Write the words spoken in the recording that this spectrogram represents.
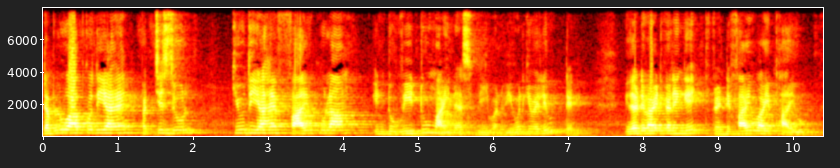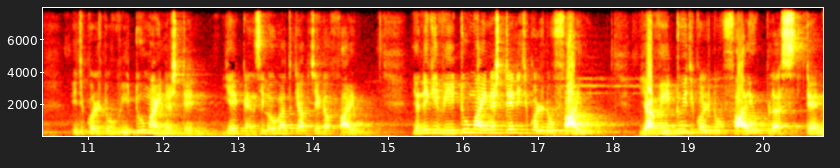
डब्लू आपको दिया है 25 जूल। क्यू दिया है 5 coulomb into V two minus V one V one की वैल्यू 10 इधर डिवाइड करेंगे तो twenty five by five is equal to V two minus ten ये कैंसिल होगा तो क्या बचेगा? फाइव यानी कि V two minus ten is equal to five या V two is equal to five plus ten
